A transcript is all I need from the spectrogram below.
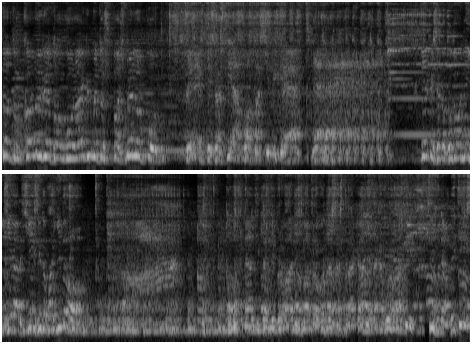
Θα το κάνω για το αγοράκι με το σπασμένο πόδι. Πήρες τη σωστή απόφαση, μικρέ. Χτύπησε το κουδούνι και αρχίζει το φαγητό. Το μαχνάτι παίρνει προβάδισμα τρώγοντας αστραγάλια τα καβουροπάτι. Τη δύναμή της.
